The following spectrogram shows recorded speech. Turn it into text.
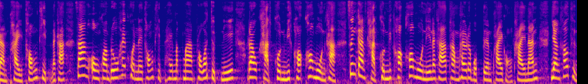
การภัยท้องถิ่นนะคะ สร้างองค์ความรู้ให้คนในท้องถิ่นให้มาก ๆ เพราะว่าจุดนี้เราขาดคนวิเคราะห์ข้อมูลค่ะ ซึ่งการขาดคนวิเคราะห์ข้อมูลนี้นะคะทำให้ระบบเตือนภัยของไทยนั้น ยังเข้าถึง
